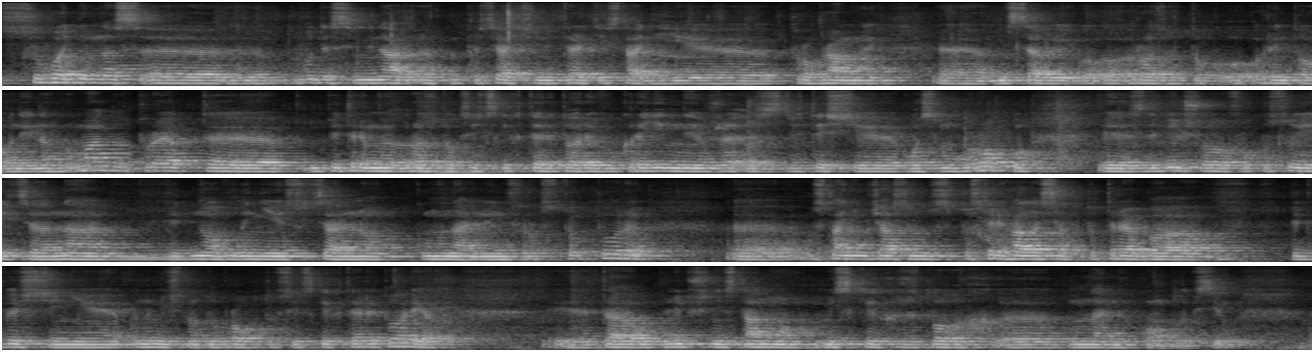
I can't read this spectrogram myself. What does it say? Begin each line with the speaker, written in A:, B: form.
A: Сьогодні в нас е, буде семінар е, присвячений третій стадії е, програми місцевий розвиток орієнтований на громаду. Проект підтримує розвиток сільських територій в Україні вже з 2008 року. Здебільшого фокусується на відновленні соціально-комунальної інфраструктури. Останнім часом спостерігалася потреба в підвищенні економічного добробуту в сільських територіях та у поліпшенні стану міських житлових е, комунальних комплексів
